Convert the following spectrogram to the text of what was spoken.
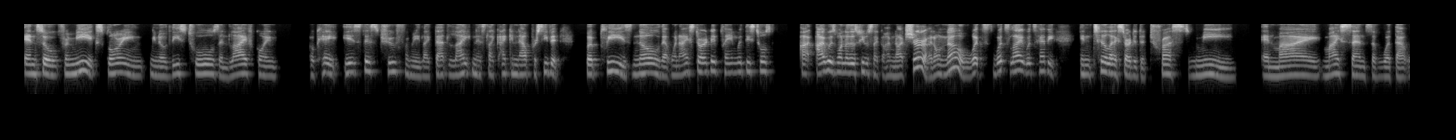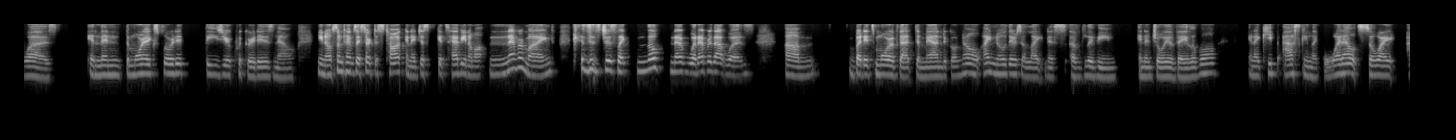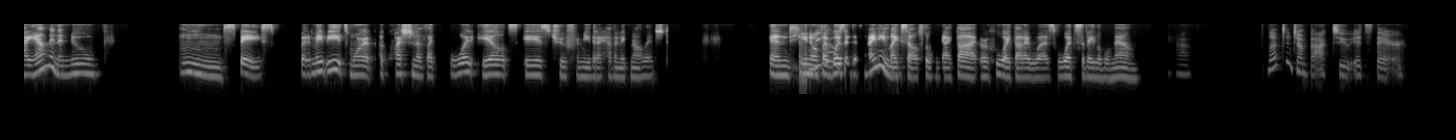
and so for me exploring you know these tools and life going okay is this true for me? Like that lightness like i can now perceive it. But please know that when i started playing with these tools I, I was one of those people like i'm not sure. I don't know. What's what's light? What's heavy? Until i started to trust me and my my sense of what that was. And then the more i explored it the easier quicker it is now. You know sometimes i start to talk and it just gets heavy and i'm all never mind. Because it's just like nope never, whatever that was. Um but it's more of that demand to go no i know there's a lightness of living and a joy available and i keep asking like what else so i i am in a new mm, space but maybe it's more a, a question of like what else is true for me that I haven't acknowledged? And, you know, if. I wasn't defining myself the way I thought or who I thought I was, what's available now? Yeah. Love to jump back to it's there.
